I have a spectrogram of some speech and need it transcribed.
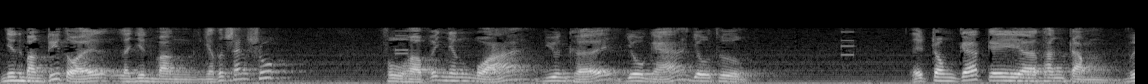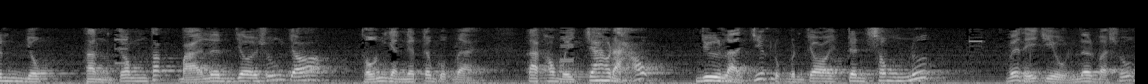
Nhìn bằng trí tuệ là nhìn bằng nhận thức sáng suốt, phù hợp với nhân quả, duyên khể, vô ngã, vô thường. Để trong các cái à, thăng trầm, vinh nhục thành công thất bại lên rơi xuống chó. Thuận và nghịch trong cuộc đời. Ta không bị trao đảo như là chiếc lục bình trôi trên sông nước với thủy chiều lên và xuống.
